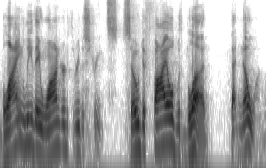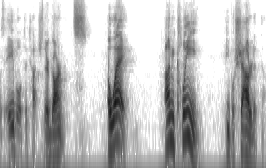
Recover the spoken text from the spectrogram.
Blindly they wandered through the streets, so defiled with blood that no one was able to touch their garments. Away! Unclean! People shouted at them.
